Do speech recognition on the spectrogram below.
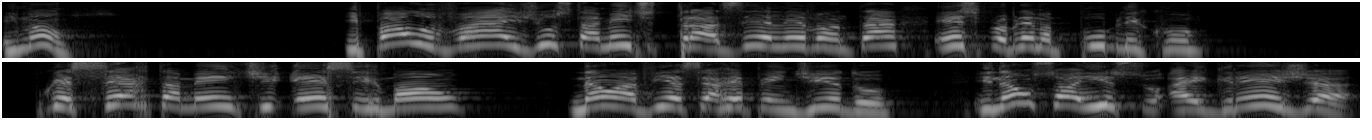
Irmãos, e Paulo vai justamente trazer, levantar esse problema público, porque certamente esse irmão não havia se arrependido e não só isso, a igreja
